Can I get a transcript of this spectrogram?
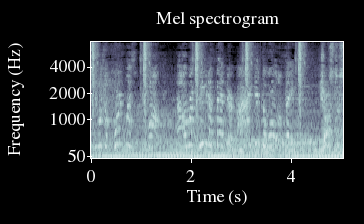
He was a worthless drunk. A repeat offender. I did the world a favor. Justice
